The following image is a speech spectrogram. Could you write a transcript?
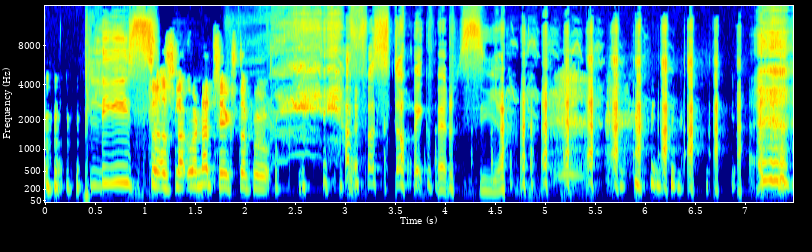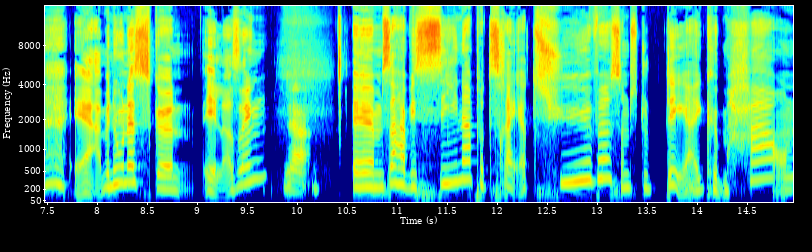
Please. så at slå undertekster på. Jeg forstår ikke, hvad du siger. ja, men hun er skøn ellers, ikke? Ja. Øhm, så har vi Sina på 23, som studerer i København,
